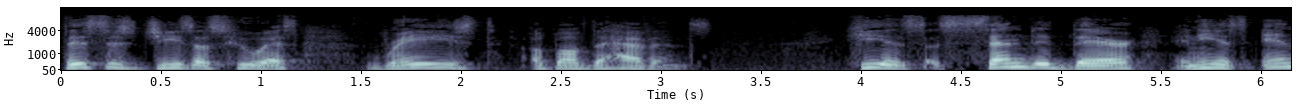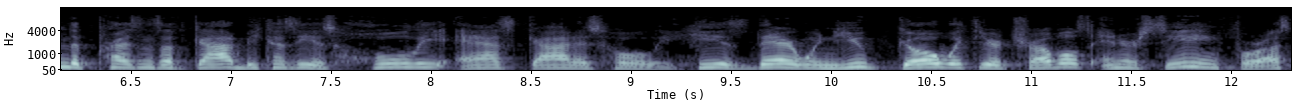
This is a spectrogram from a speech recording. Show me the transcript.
This is Jesus who has raised above the heavens. He has ascended there and he is in the presence of God because he is holy as God is holy. He is there when you go with your troubles interceding for us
